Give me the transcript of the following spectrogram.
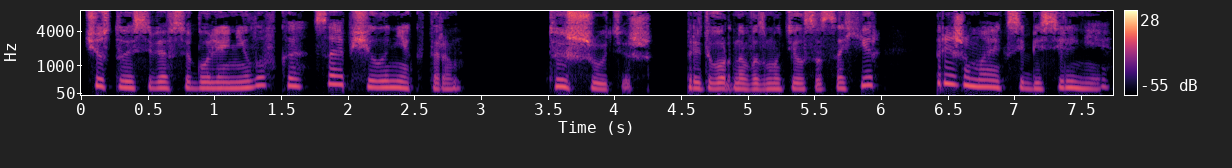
Чувствуя себя все более неловко, сообщила некоторым. «Ты шутишь», — притворно возмутился Сахир, прижимая к себе сильнее,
